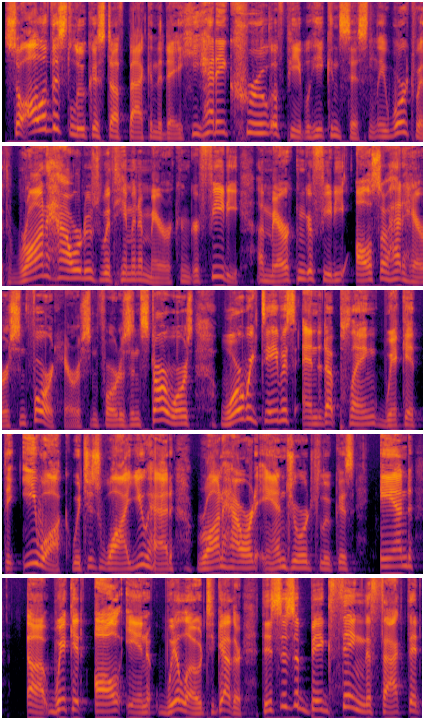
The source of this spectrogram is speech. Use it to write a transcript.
So, all of this Lucas stuff back in the day, he had a crew of people he consistently worked with. Ron Howard was with him in American Graffiti. American Graffiti also had Harrison Ford. Harrison Ford was in Star Wars. Warwick Davis ended up playing Wicket the Ewok, which is why you had Ron Howard and George Lucas and uh, Wicket all in Willow together. This is a big thing. The fact that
